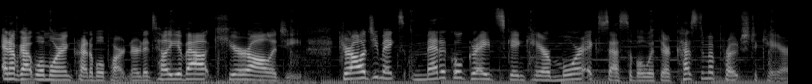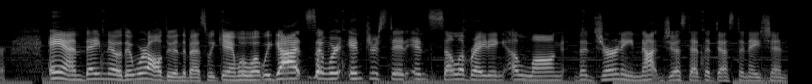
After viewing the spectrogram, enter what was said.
And I've got one more incredible partner to tell you about Curology. Curology makes medical grade skincare more accessible with their custom approach to care. And they know that we're all doing the best we can with what we got, so we're interested in celebrating along the journey, not just at the destination.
